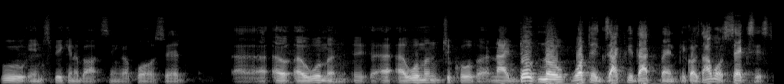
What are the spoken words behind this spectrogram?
who in speaking about Singapore said a, a, woman, a, a, woman took over, and I don't know what exactly that meant because that was sexist.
